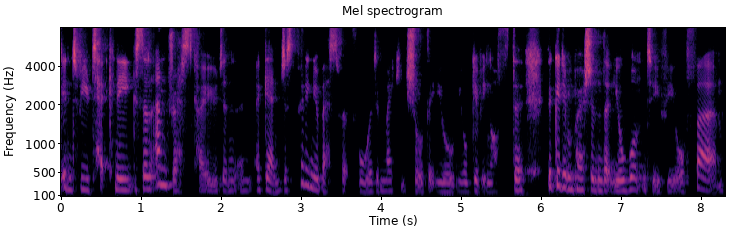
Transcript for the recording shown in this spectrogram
interview techniques and, and dress code, and, and, again just putting your best foot forward and making sure that you're you're giving off the the good impression that you'll want to for your firm.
